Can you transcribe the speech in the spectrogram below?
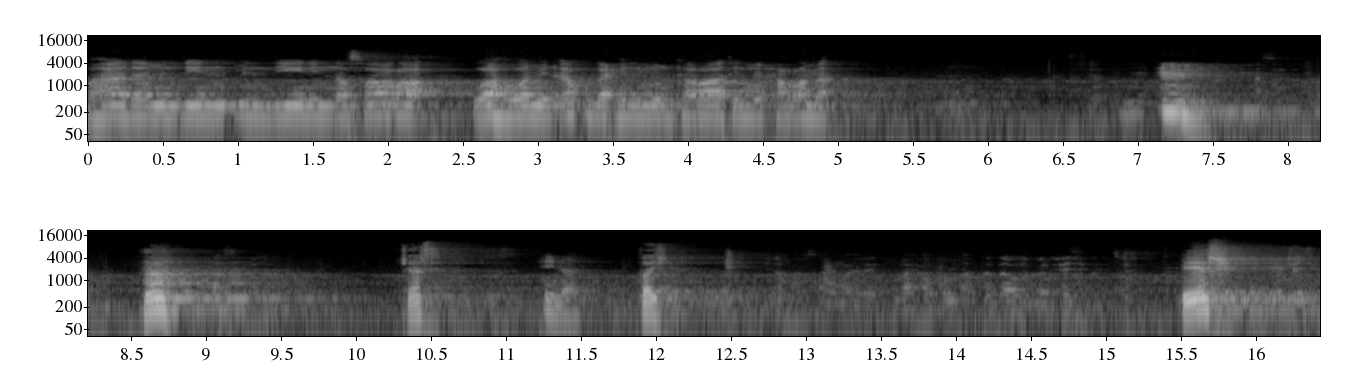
وهذا من دين من دين النصارى وهو من أقبح المنكرات المحرمة. ها؟ جت؟ إي نعم. طيب. ما حكم التداوي بالحجبة؟ بإيش؟ الحجبة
